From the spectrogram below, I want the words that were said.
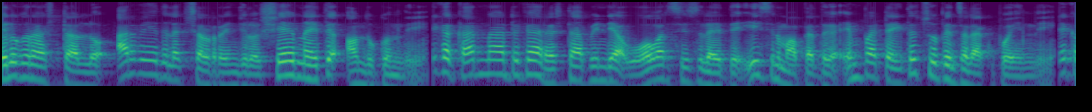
తెలుగు రాష్ట్రాల్లో అరవై ఐదు లక్షల రేంజ్లో షేర్ అయితే అందుకుంది. ఇక కర్ణాటక రెస్ట్ ఆఫ్ ఇండియా ఓవర్సీస్లో అయితే ఈ సినిమా పెద్దగా ఇంపాక్ట్ అయితే చూపించలేకపోయింది. ఇక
